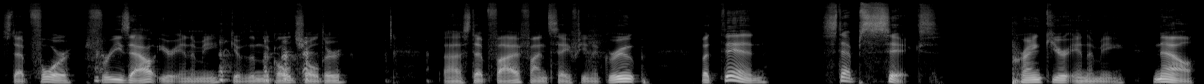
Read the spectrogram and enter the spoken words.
Step four, freeze out your enemy, give them the cold shoulder. Uh, step five, find safety in a group. But then, step six, prank your enemy. Now,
